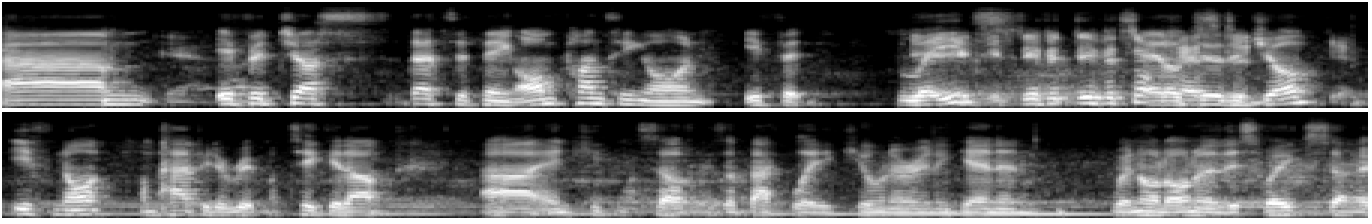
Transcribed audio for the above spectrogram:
Um, Yeah. if it just that's the thing. I'm punting on if it leads, if, if, it, if it's not it'll pested, do the job. yeah. If not, I'm happy to rip my ticket up uh, and kick myself because I back Leah Kilner in again, and we're not on her this week, so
